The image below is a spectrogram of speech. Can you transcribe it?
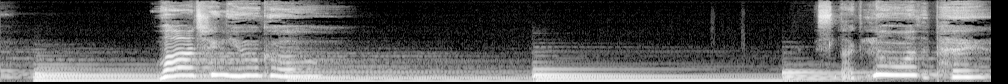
watching you go. It's like no other pain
